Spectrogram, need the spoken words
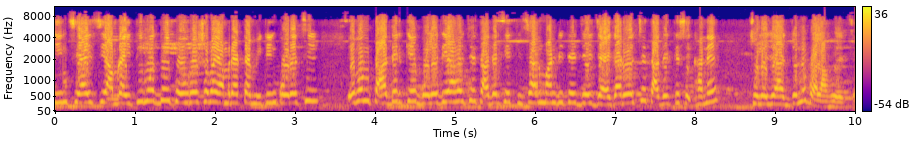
তিন সিআইসি আমরা ইতিমধ্যেই পৌরসভায় আমরা একটা মিটিং করেছি। এবং তাদেরকে বলে দেওয়া হয়েছে তাদেরকে কিষাণ মান্ডিতে যে জায়গা রয়েছে তাদেরকে সেখানে চলে যাওয়ার জন্য বলা হয়েছে।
